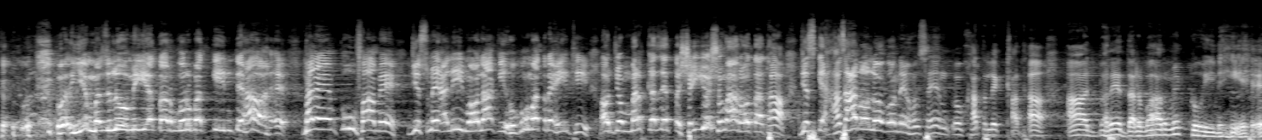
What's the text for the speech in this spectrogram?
کروں۔ یہ مظلومیت اور غربت کی انتہا ہے۔ بھرے کوفہ میں، جس میں علی مولا کی حکومت رہی تھی اور جو مرکز تشیع شمار ہوتا تھا، جس کے ہزاروں لوگوں نے حسین کو خط لکھا تھا، آج بھرے دربار میں کوئی نہیں ہے۔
